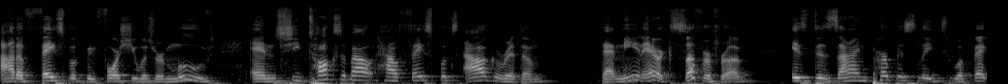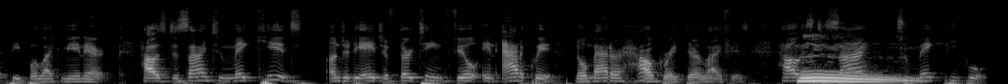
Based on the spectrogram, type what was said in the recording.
out of Facebook before she was removed. And she talks about how Facebook's algorithm that me and Eric suffer from is designed purposely to affect people like me and Eric. How it's designed to make kids under the age of 13 feel inadequate no matter how great their life is. How it's designed to hmm. make people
